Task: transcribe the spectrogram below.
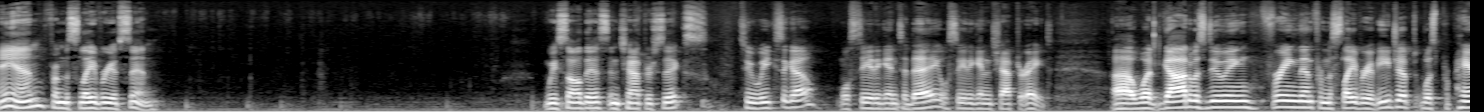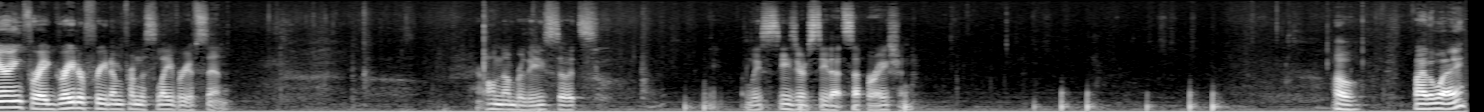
and from the slavery of sin. We saw this in chapter 6 two weeks ago. We'll see it again today. We'll see it again in chapter 8. Uh, what God was doing, freeing them from the slavery of Egypt, was preparing for a greater freedom from the slavery of sin. I'll number these so it's at least easier to see that separation. Oh, by the way,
